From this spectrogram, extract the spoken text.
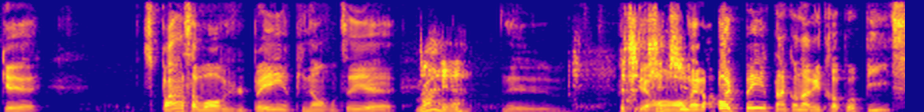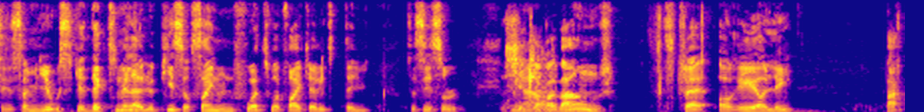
que tu penses avoir vu le pire, puis non, tu sais. Euh, ouais, hein? Euh, on, ne verra pas le pire tant qu'on n'arrêtera pas. Puis c'est un milieu aussi que dès que tu mets le pied sur scène une fois, tu vas te faire écœurer toute ta vie. Ça, c'est sûr. Mais en revanche, tu te fais auréoler par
